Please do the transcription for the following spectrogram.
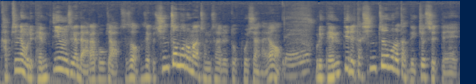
갑진년 우리 뱀띠 운세인데 알아보기 앞서서 선생님 또 신점으로만 점사를 또 보시잖아요. 네. 우리 뱀띠를 딱 신점으로 딱 느꼈을 때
